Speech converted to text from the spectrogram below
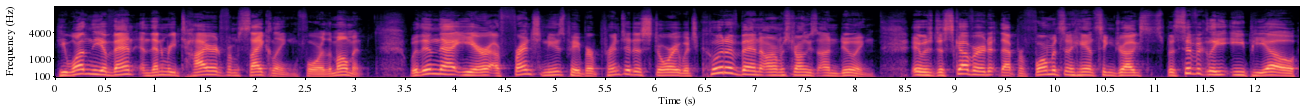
He won the event and then retired from cycling for the moment. Within that year, a French newspaper printed a story which could have been Armstrong's undoing. It was discovered that performance enhancing drugs, specifically EPO,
